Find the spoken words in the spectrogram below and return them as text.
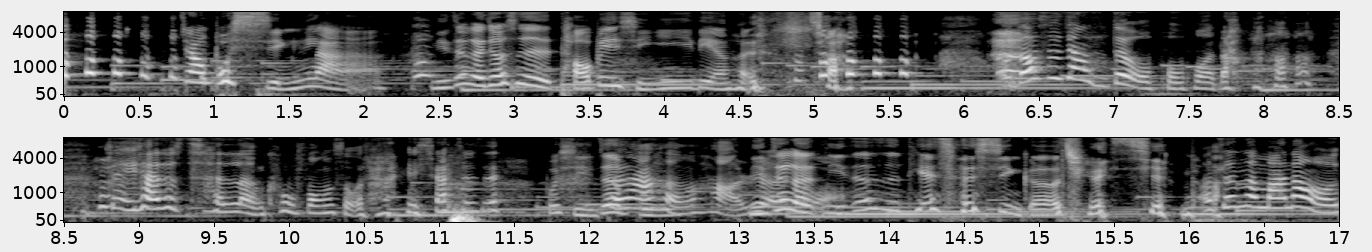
这样不行啦。你这个就是逃避型依恋，很长。我都是这样子对我婆婆的，就一下就很冷酷封锁她，一下就是不行，对她很好。你这个你这是天生性格的缺陷哦，吧？真的吗？那我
